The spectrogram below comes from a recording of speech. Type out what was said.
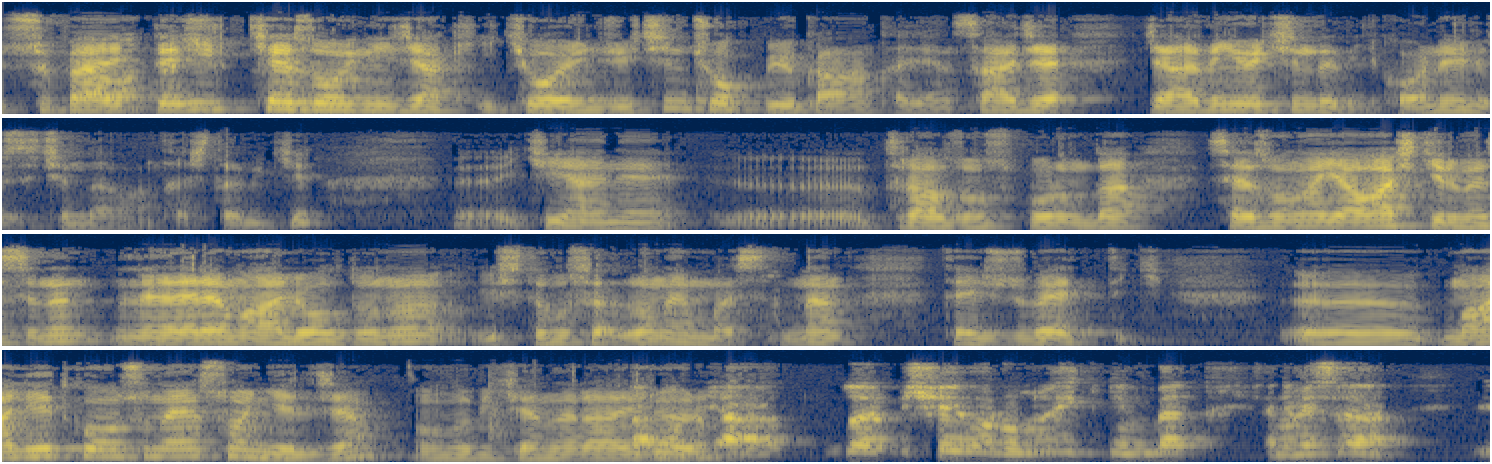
Süper Lig'de ilk kez oynayacak iki oyuncu için çok büyük avantaj. Yani sadece Cervinho için de değil, Cornelius için de avantaj tabii ki. Ee, ki yani e, Trabzonspor'un da sezona yavaş girmesinin nelere mal olduğunu işte bu sezon en basitinden tecrübe ettik. E, maliyet konusuna en son geleceğim. Onu bir kenara ayırıyorum. Tamam ya, burada bir şey var onu ekleyeyim ben. Yani mesela e,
